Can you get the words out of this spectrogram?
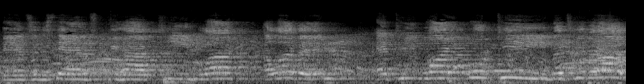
Fans in the stands, we have Team Black 11 and Team White 14. Let's give it up.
